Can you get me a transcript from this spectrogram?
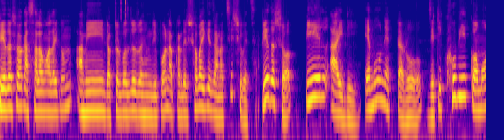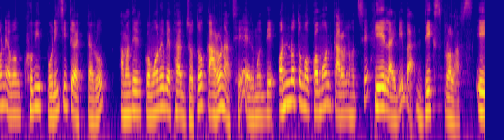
প্রিয় দর্শক, আসসালামু আলাইকুম। আমি ডক্টর বজলুর রহিম রিপন, আপনাদের সবাইকে জানাচ্ছি শুভেচ্ছা। প্রিয় দর্শক পিএলআইডি এমন একটা রোগ যেটি খুবই কমন এবং খুবই পরিচিত একটা রোগ। আমাদের কোমরে ব্যথার যত কারণ আছে, এর মধ্যে অন্যতম কমন কারণ হচ্ছে পিএলআইডি বা ডিক্স প্রলাপস। এই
